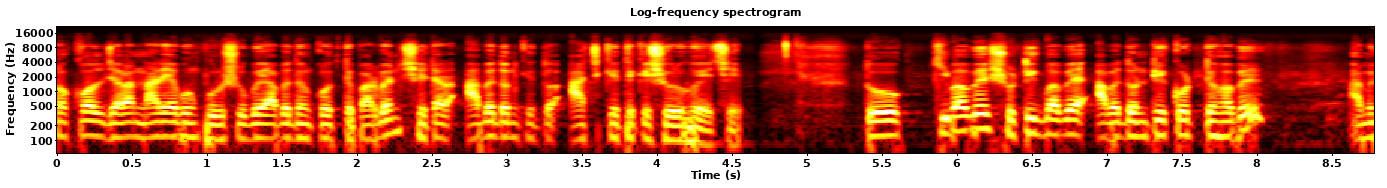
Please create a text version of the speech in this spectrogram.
সকল যারা নারী এবং পুরুষ উভয় আবেদন করতে পারবেন। সেটার আবেদন কিন্তু আজকে থেকে শুরু হয়েছে। তো কীভাবে সঠিকভাবে আবেদনটি করতে হবে, আমি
